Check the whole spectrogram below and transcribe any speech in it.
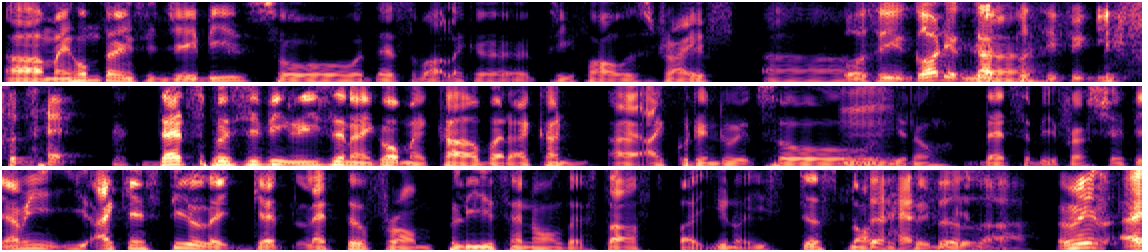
Uh, my hometown is in JB, so that's about like a three, four hours drive. Uh, Oh, so you got your car yeah. specifically for that. That specific reason I got my car, but I can't, I, I couldn't do it. So Mm. you know that's a bit frustrating. I mean, I can still like get letter from police and all that stuff, but you know it's just not it's a the hassle. way lah. lah. I mean, I,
